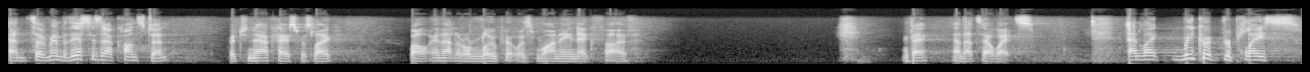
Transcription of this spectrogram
And so remember, this is our constant, which in our case was like, well, in that little loop, it was 1 e neg 5. Okay? And that's our weights. And like, we could replace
